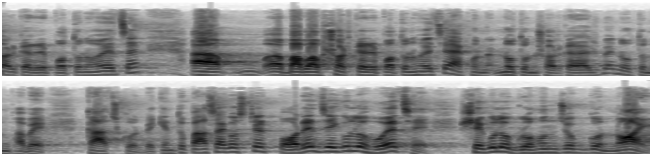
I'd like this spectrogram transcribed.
সরকারের পতন হয়েছে বাবা সরকারের পতন হয়েছে, এখন নতুন সরকার আসবে, নতুনভাবে কাজ করবে। কিন্তু পাঁচ আগস্টের পরে যেগুলো হয়েছে, সেগুলো গ্রহণযোগ্য নয়।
